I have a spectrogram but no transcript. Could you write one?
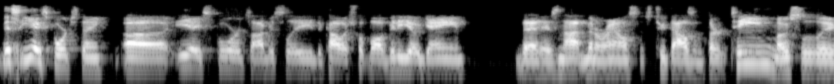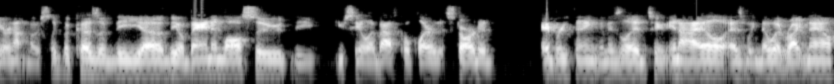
this EA Sports thing, uh, EA Sports, obviously the college football video game that has not been around since 2013, mostly or not mostly because of the uh, the O'Bannon lawsuit, the UCLA basketball player that started everything and has led to NIL as we know it right now.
